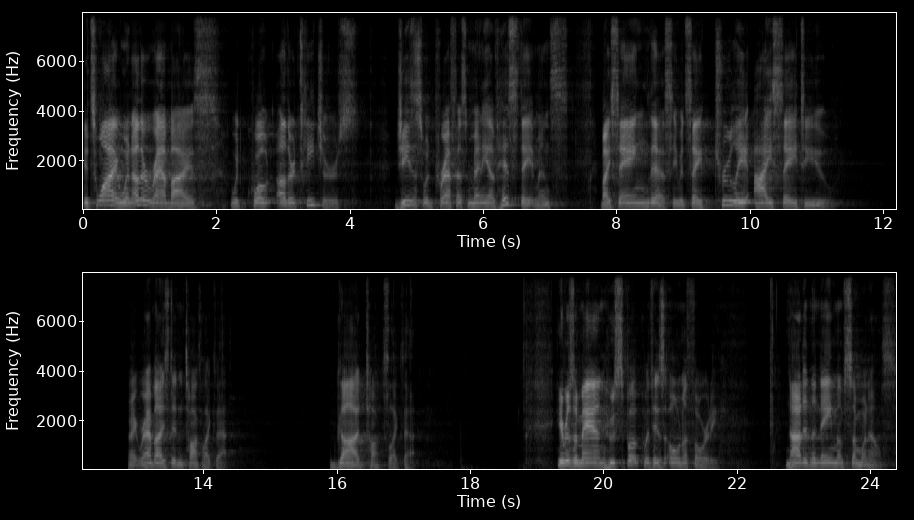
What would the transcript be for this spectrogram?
It's why when other rabbis would quote other teachers, Jesus would preface many of his statements by saying this. He would say, Truly I say to you. Right? Rabbis didn't talk like that. God talks like that. Here is a man who spoke with his own authority, not in the name of someone else.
